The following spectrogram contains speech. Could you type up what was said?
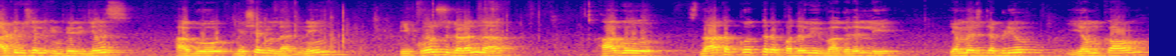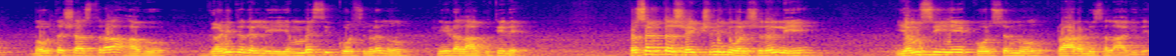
artificial intelligence ಹಾಗೂ ಮೆಷಿನ್ ಲರ್ನಿಂಗ್ ಈ ಕೋರ್ಸ್ಗಳನ್ನು ಹಾಗೂ ಸ್ನಾತಕೋತ್ತರ ಪದವಿ ವಿಭಾಗದಲ್ಲಿ M S W M com ಭೌತಶಾಸ್ತ್ರ ಹಾಗೂ ಗಣಿತದಲ್ಲಿ ಎಂ ಎಸ್ ಸಿ ಕೋರ್ಸ್ಗಳನ್ನು ನೀಡಲಾಗುತ್ತಿದೆ. ಪ್ರಸಕ್ತ ಶೈಕ್ಷಣಿಕ ವರ್ಷದಲ್ಲಿ ಎಂ ಸಿ ಎ ಕೋರ್ಸನ್ನು ಪ್ರಾರಂಭಿಸಲಾಗಿದೆ.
